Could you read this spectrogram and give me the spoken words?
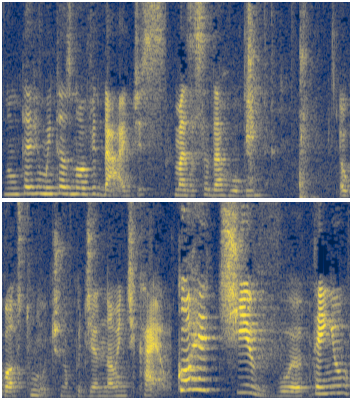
Não teve muitas novidades, mas essa da Ruby eu gosto muito, não podia não indicar ela. Corretivo, eu tenho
